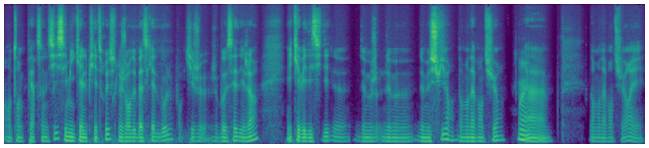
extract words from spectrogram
en tant que personne aussi, c'est Michael Pietrus, le joueur de basketball pour qui je, je bossais déjà et qui avait décidé de, de, me, de, me, de me suivre dans mon aventure. Ouais. euh, dans mon aventure et,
